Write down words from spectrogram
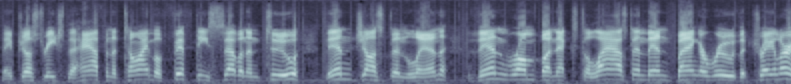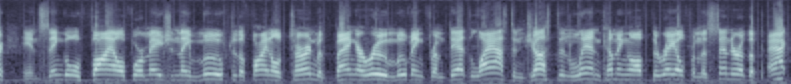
They've just reached the half in a time of 57 and 2. Then Justin Lynn, then Rumba next to last, and then Bangaroo the trailer. In single file formation, they move to the final turn with Bangaroo moving from dead last and Justin Lynn coming off the rail from the center of the pack.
